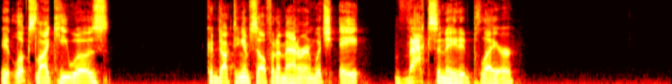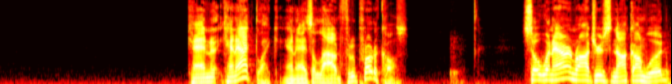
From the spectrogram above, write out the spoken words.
It looks like he was conducting himself in a manner in which a vaccinated player can can act like and as allowed through protocols. So when Aaron Rodgers, knock on wood,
